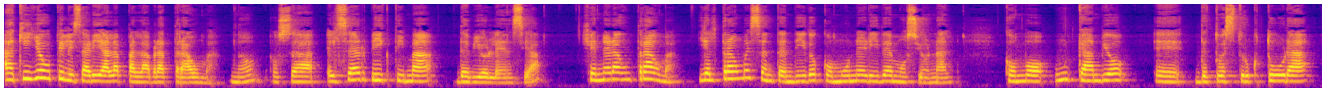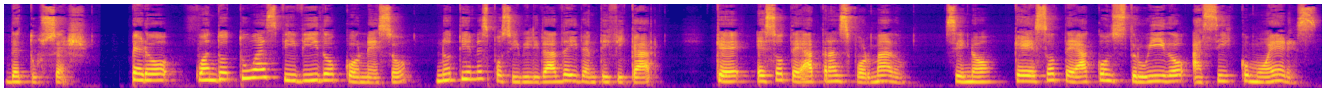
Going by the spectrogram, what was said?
Aquí yo utilizaría la palabra trauma, ¿no? O sea, el ser víctima de violencia genera un trauma y el trauma es entendido como una herida emocional, como un cambio eh, de tu estructura, de tu ser. Pero cuando tú has vivido con eso, no tienes posibilidad de identificar que eso te ha transformado sino que eso te ha construido así como eres.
